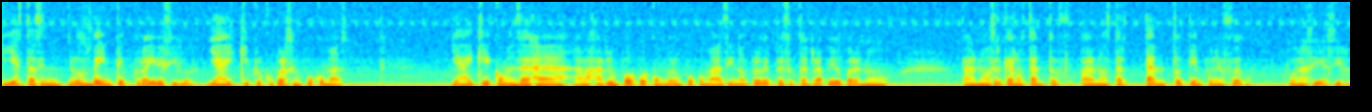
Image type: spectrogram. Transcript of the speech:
y ya estás en los 20, por ahí decirlo, ya hay que preocuparse un poco más. Ya hay que comenzar a, a bajarle un poco, comer un poco más y no perder peso tan rápido para no para no acercarnos tanto, para no estar tanto tiempo en el fuego, por así decirlo.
